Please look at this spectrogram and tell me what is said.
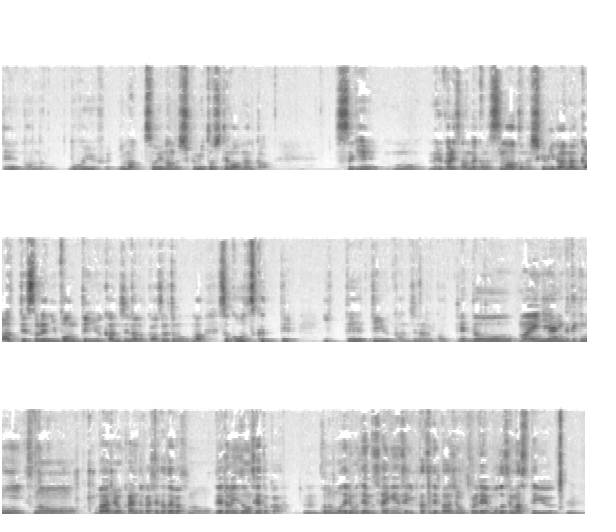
て、なんだろう、どういうふう、今、そういうなんだ、仕組みとしては、なんか、すげえ、もう、メルカリさんだからスマートな仕組みがなんかあって、それにボンっていう感じなのか、それとも、まあ、そこを作って行ってっていう感じなのかっていうえっと、まあ、エンジニアリング的に、その、バージョン管理とかして、例えばその、データの依存性とか、うん。このモデルも全部再現性一発でバージョンをこれで戻せますっていう、うん。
